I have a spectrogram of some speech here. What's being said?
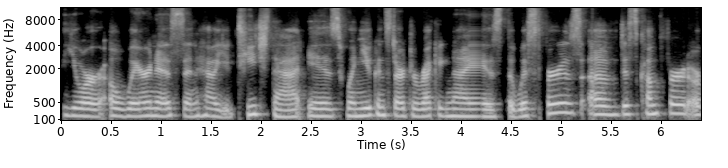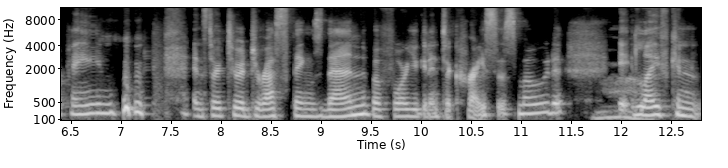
your awareness and how you teach that is when you can start to recognize the whispers of discomfort or pain and start to address things then before you get into crisis mode it, life can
